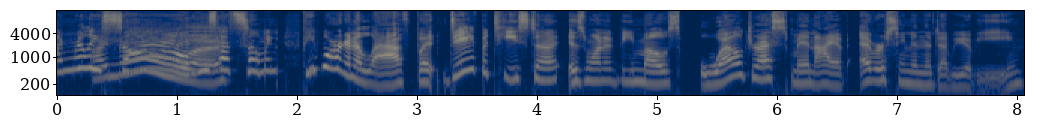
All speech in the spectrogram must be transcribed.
I'm really I sad. know. He's had so many. People are gonna laugh, but Dave Batista is one of the most well dressed men I have ever seen in the WWE.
